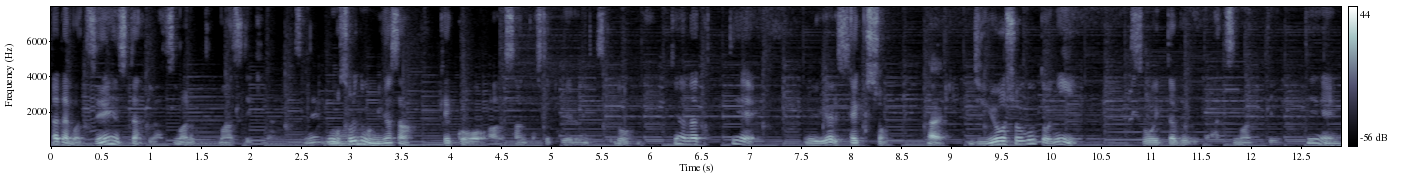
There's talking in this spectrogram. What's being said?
例えば全スタッフが集まるってまずできないんですね。でもそれでも皆さん結構あの参加してくれるんですけど、ではなくて、いわゆるセクション。はい事業所ごとにそういった部分が集まっていって、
